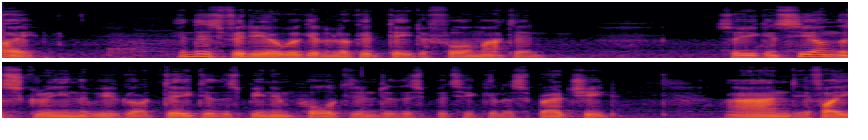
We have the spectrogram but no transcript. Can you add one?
Hi, in this video we're going to look at data formatting. So you can see on the screen that we've got data that's been imported into this particular spreadsheet and if I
